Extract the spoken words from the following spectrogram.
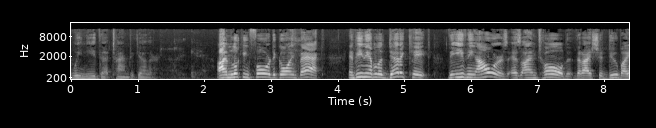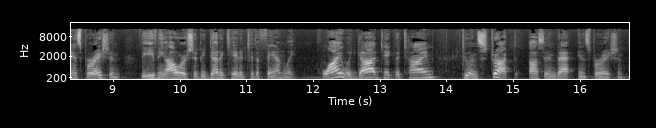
We need that time together. I'm looking forward to going back and being able to dedicate the evening hours as I'm told that I should do by inspiration. The evening hours should be dedicated to the family. Why would God take the time to instruct us in that inspiration?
